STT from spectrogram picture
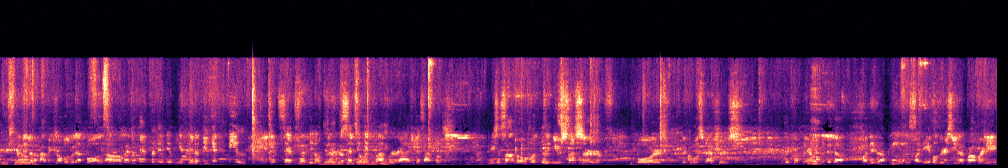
Manila having trouble with that ball. Uh, pero tentative yung hit nila. You can feel, you can sense that, you know, they're setting it pa for uh, Ida Santos. Risa Sato continues to serve for the Cool Smashers. Picked up there with Manila. Manila unable to receive that properly.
